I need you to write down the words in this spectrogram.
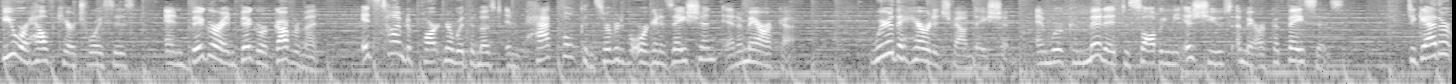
fewer healthcare choices, and bigger and bigger government, it's time to partner with the most impactful conservative organization in America. We're the Heritage Foundation, and we're committed to solving the issues America faces. Together,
